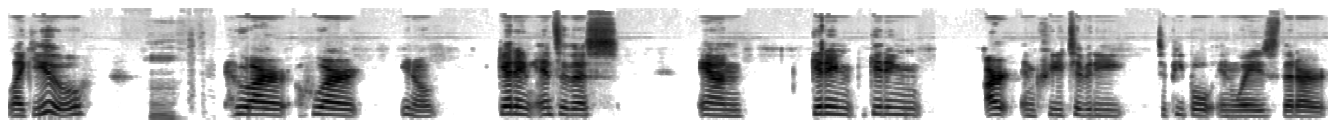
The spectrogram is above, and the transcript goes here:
like you hmm. Who are, who are, you know, getting into this and getting, getting art and creativity to people in ways that are,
